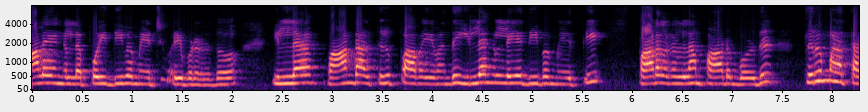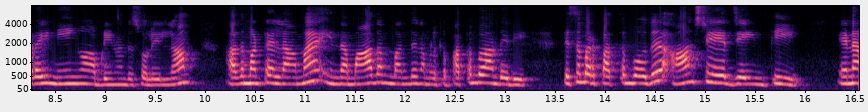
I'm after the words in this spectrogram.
ஆலயங்களில் போய் தீபம் ஏற்றி வழிபடுறதோ இல்லை பாண்டாள் திருப்பாவையை வந்து இல்லங்கள்லேயே தீபம் ஏற்றி பாடல்கள்லாம் பாடும்பொழுது திருமண தடை நீங்கும் அப்படின்னு வந்து சொல்லிடலாம். அது மட்டும் இல்லாமல் இந்த மாதம் வந்து நம்மளுக்கு பத்தொன்பதாம் தேதி டிசம்பர் பத்தொம்போது ஆஞ்சநேயர் ஜெயந்தி. ஏன்னா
